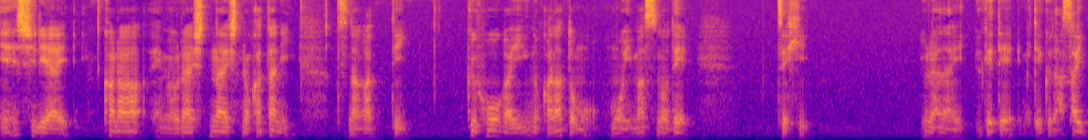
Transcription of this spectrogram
えー、知り合いから、えー、占い師の方につながっていく方がいいのかなとも思いますので是非占い受けてみてください。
